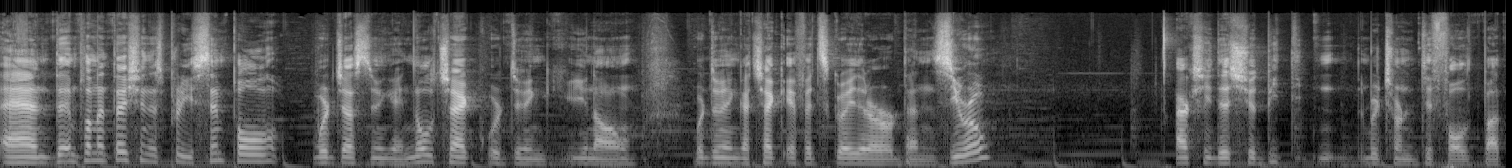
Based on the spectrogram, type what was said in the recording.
And the implementation is pretty simple. We're just doing a null check. We're doing, you know, we're doing a check if it's greater than zero. actually this should be returned default, but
